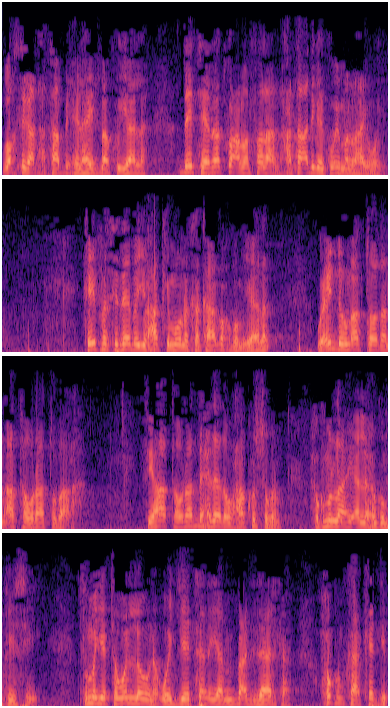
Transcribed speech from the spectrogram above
Waktigaad xataa bixi lahayd baa ku yaalla hadday tawreed ku camal falaan xataa adigay ku iman lahayn wey kayfa sideeba yuxakimuunaka kaaga xugum yeelan? Wa cindahum agtoodan atawraatu baa ah. Fiihaa tawraad dhexdeeda waxaa ku sugan xukmullaahi alla xukumkiisii. Uma yatawallowna way jeetanayaan min bacdi daalika. Xukumkaa kadib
